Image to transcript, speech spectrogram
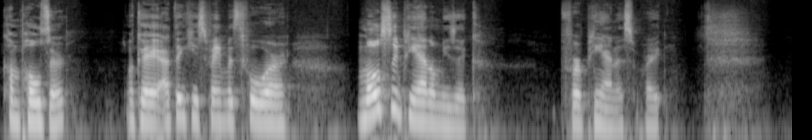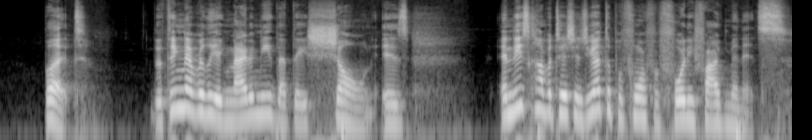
composer. Okay, I think he's famous for mostly piano music for pianists, right? But the thing that really ignited me that they shown is in these competitions, you have to perform for 45 minutes,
